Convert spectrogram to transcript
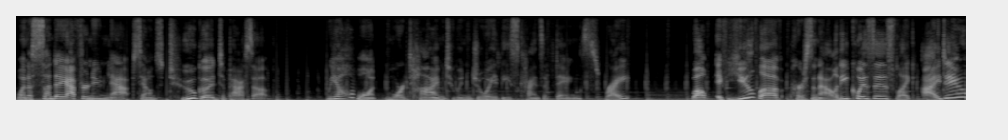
when a Sunday afternoon nap sounds too good to pass up. We all want more time to enjoy these kinds of things, right? Well, if you love personality quizzes like I do,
